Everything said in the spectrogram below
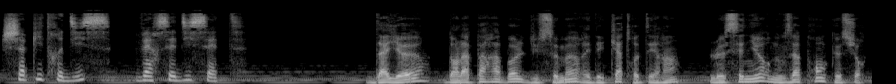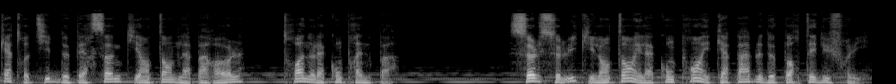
chapitre 10, verset 17. D'ailleurs, dans la parabole du semeur et des quatre terrains, le Seigneur nous apprend que sur quatre types de personnes qui entendent la parole, trois ne la comprennent pas. Seul celui qui l'entend et la comprend est capable de porter du fruit.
